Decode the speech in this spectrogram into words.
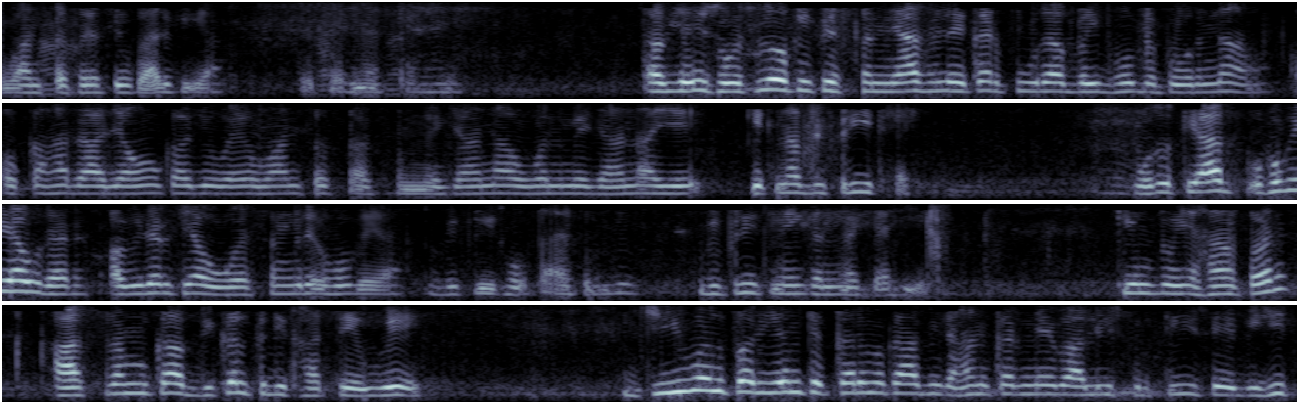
वन तक स्वीकार किया। तो करना चाहिए अब यही सोच लो कि फिर संन्यास लेकर पूरा वैभव बटोरना और कहा राजाओं का जो है मान शासन में जाना वन में जाना ये कितना विपरीत है। वो तो त्याग हो गया उधर, अब इधर क्या हुआ? संग्रह हो गया, विपरीत होता है समझो विपरीत नहीं करना चाहिए। किंतु यहाँ पर आश्रम का विकल्प दिखाते हुए जीवन पर्यंत कर्म का विधान करने वाली श्रुति से विहित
